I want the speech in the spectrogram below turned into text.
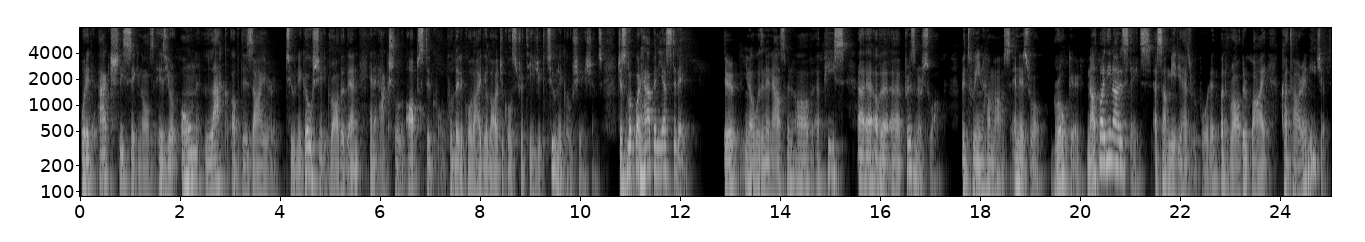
what it actually signals is your own lack of desire to negotiate rather than an actual obstacle, political, ideological, strategic to negotiations. Just look what happened yesterday. There, you know, was an announcement of a peace, uh, of a, a prisoner swap between Hamas and Israel, brokered not by the United States, as some media has reported, but rather by Qatar and Egypt.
